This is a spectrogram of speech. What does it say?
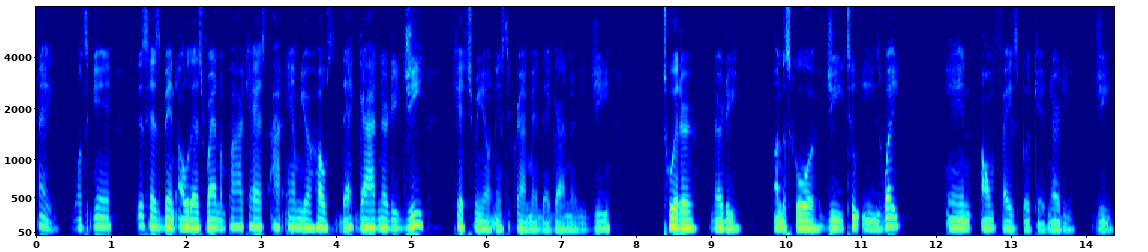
hey, once again, this has been Oh That's Random Podcast. I am your host, That Guy Nerdy G. Catch me on Instagram at That Guy Nerdy G, Twitter, Nerdy underscore G, two E's way, and on Facebook at Nerdy G,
